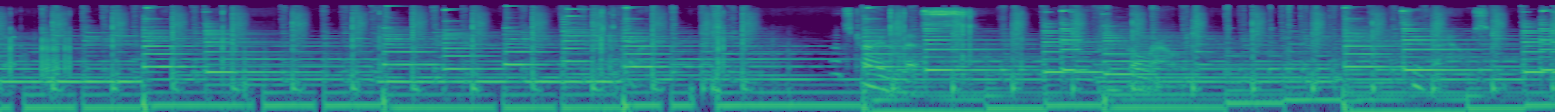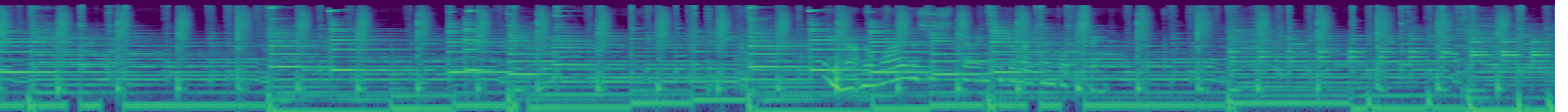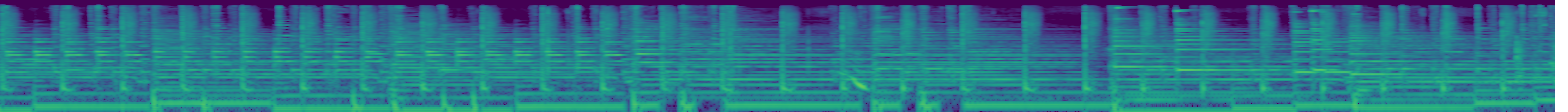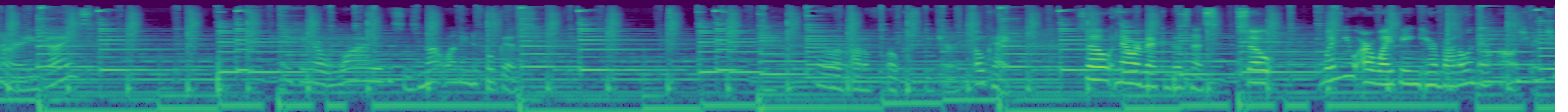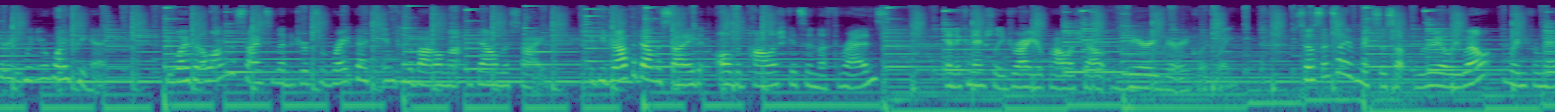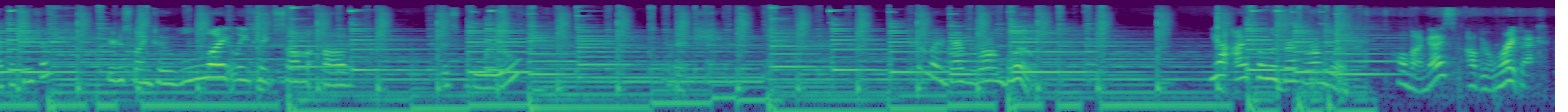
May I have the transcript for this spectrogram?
your bottle of nail polish, make sure when you're wiping it, you wipe it along the side so that it drips right back into the bottle, not down the side. If you drop it down the side, all the polish gets in the threads and it can actually dry your polish out very, very quickly. So since I've mixed this up really well, ready for my application, you're just going to lightly take some of totally grabbed the wrong blue. Hold on, guys. I'll be right back.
